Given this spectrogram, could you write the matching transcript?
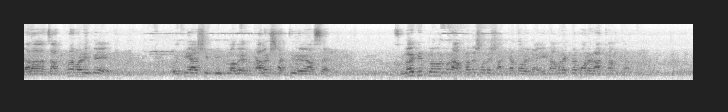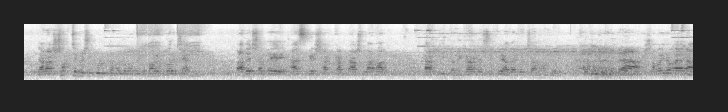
যারা যাত্রাবাড়িতে ঐতিহাসিক বিপ্লবের কালের সাক্ষী হয়ে আছেন, জুলাই বিপ্লবের পরে আপনাদের সাথে সাক্ষাৎ হয় না এটা আমার একটা মনের আকাঙ্ক্ষা। যারা সবচেয়ে বেশি গুরুত্বপূর্ণ ভূমিকা পালন করেছেন, তাদের সাথে আজকে সাক্ষাৎটা আসলে আমার কাঙ্ক্ষিত, এই কারণে শুক্রিয়া আদায় করছি আলহামদুলিল্লাহ। সময় ভাইয়েরা,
